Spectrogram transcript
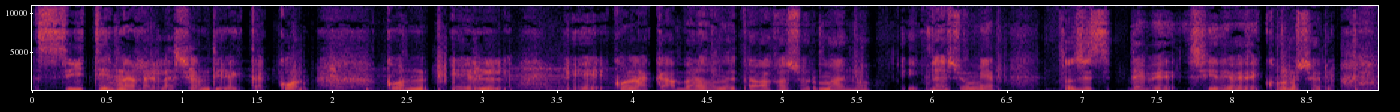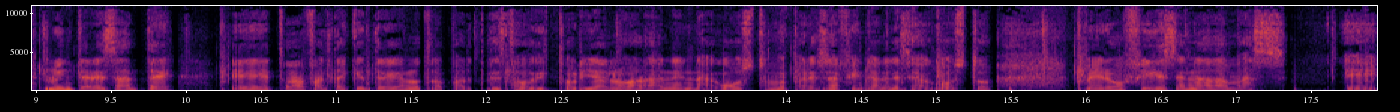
sí tiene relación directa con con el eh, con la cámara donde trabaja su hermano Ignacio Mier. Entonces debe sí debe de conocerlo. Lo interesante eh, falta que entreguen otra parte de esta auditoría. Lo harán en agosto me parece a finales de agosto. Pero fíjese nada más eh,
